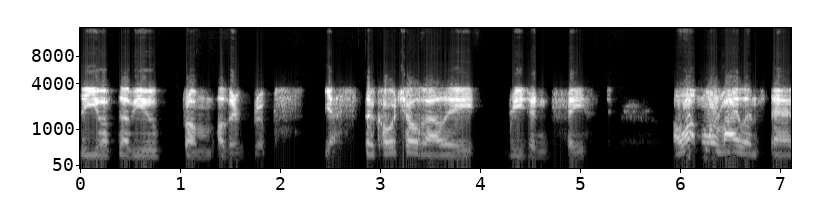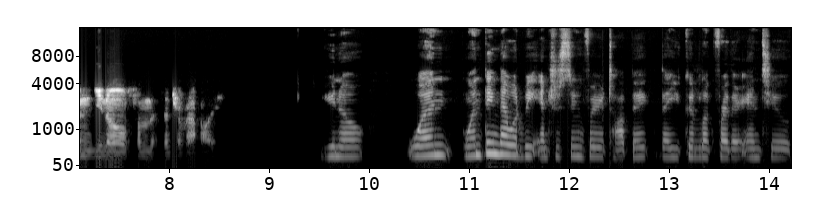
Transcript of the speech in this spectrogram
the UFW from other groups. Yes, the Coachella Valley region faced a lot more violence than you know from the Central Valley. You know, one one thing that would be interesting for your topic that you could look further into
